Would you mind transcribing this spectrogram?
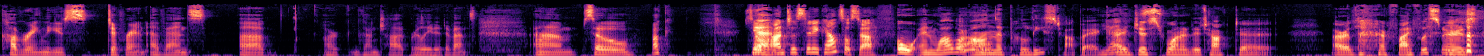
covering these different events uh, or gunshot related events. Um, so okay. So Yeah. on to city council stuff. Oh, and while we're Oh. on the police topic, I just wanted to talk to our, our five listeners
